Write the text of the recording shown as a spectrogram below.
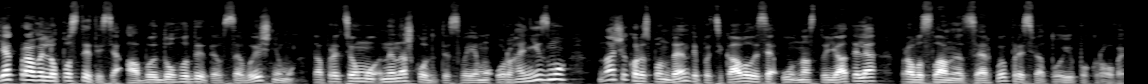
Як правильно поститися, аби догодити Всевишньому та при цьому не нашкодити своєму організму, наші кореспонденти поцікавилися у настоятеля Православної церкви Пресвятої Покрови.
